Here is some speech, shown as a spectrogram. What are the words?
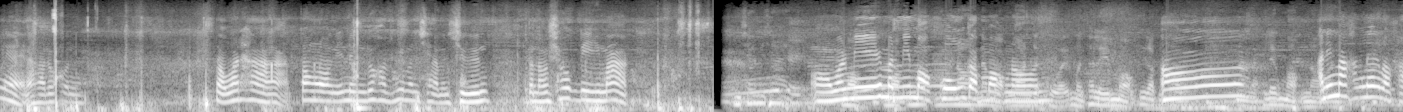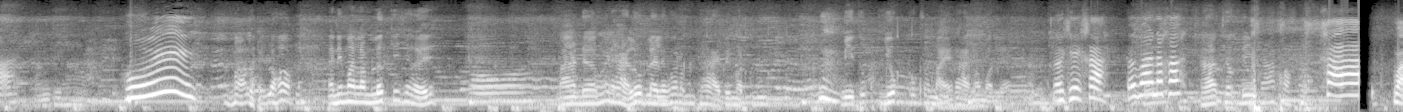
เหนื่อยนะคะทุกคน แต่ว่าทางอะต้องระวังนิดนึงด้วยความที่มันแฉะมันชื้น แต่เราโชคดีมากไม่ใช่ไม่ใช่ อ๋อ มันมี มันมีหมอกฟุ้งกับหมอกนอน จะสวยเหมือนทะเลหมอกที่เราไปอ๋อ นั่นแหละเรียกหมอกนอนอันนี้มาครั้งแรกเหรอคะครั้งที่ห้าเฮ้ยมาหลายรอบแล้วอันนี้มาลำลึกเฉยอ๋อๆมาเดิมไม่ถ่ายรูปเลยเลยเพราะมันถ่ายไปหมดนั่นมีทุกยุคทุกสมัยถ่ายมาหมดแล้ว โอเคค่ะ บ๊ายบายนะคะ ครับโชคดีครับขอบคุณ ค่ะ ไหว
